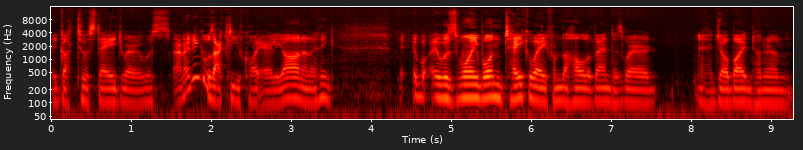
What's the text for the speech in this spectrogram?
it got to a stage where it was, and I think it was actually quite early on, and I think it, it was my one takeaway from the whole event is where uh, Joe Biden turned around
